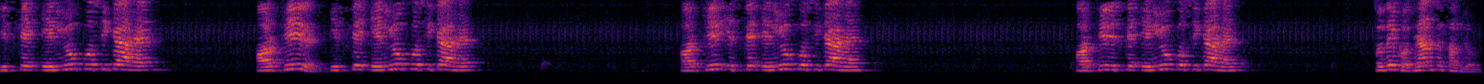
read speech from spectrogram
इसके एनियो कोशिका है और फिर इसके एनियो कोशिका है और फिर इसके एनियो कोशिका है और फिर इसके एनियो कोशिका है। तो देखो, ध्यान से समझो।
